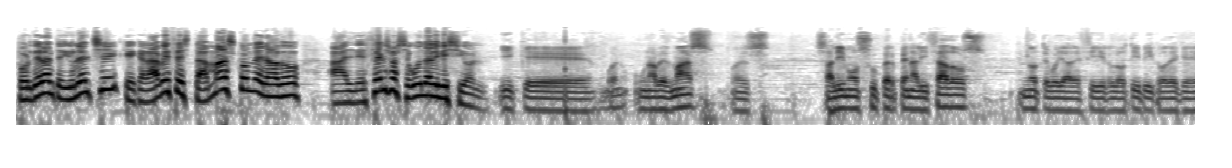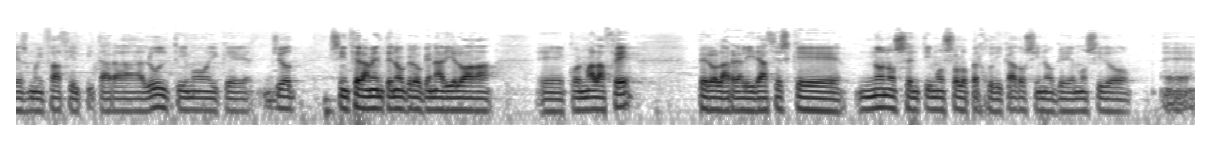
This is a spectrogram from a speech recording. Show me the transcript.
por delante de un Elche que cada vez está más condenado al descenso a segunda división. y que, bueno, una vez más, pues salimos súper penalizados. No te voy a decir lo típico de que es muy fácil pitar al último y que yo, sinceramente, no creo que nadie lo haga eh, con mala fe, pero la realidad es que no nos sentimos solo perjudicados, sino que hemos sido eh,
